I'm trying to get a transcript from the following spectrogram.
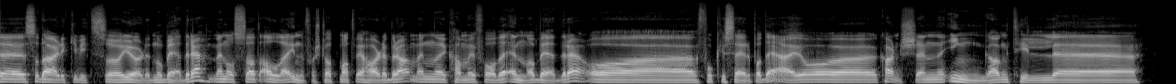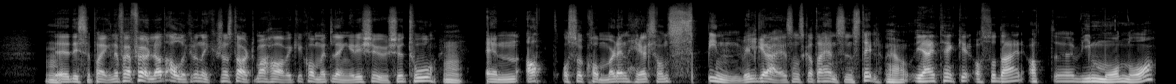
eh, så da er det ikke vits å gjøre det noe bedre, men også at alle er innforstått med at vi har det bra, men kan vi få det enda bedre og fokusere på det, er jo kanskje en inngang til eh, disse poengene. For jeg føler at alle kronikker som starter med 'Har vi ikke kommet lenger i 2022', enn at Og så kommer det en helt sånn spinnvill greie som skal ta hensyn til. Ja, jeg tenker også der at vi må nå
